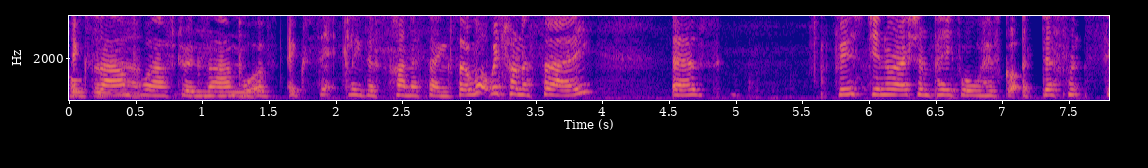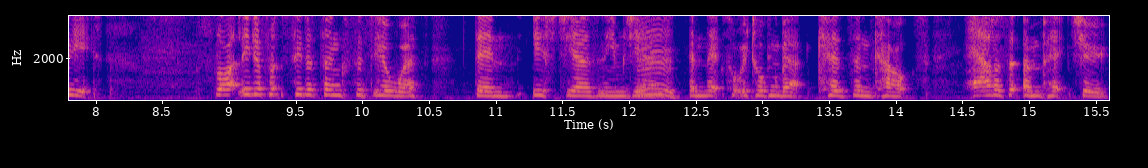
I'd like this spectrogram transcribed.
example after example mm. of exactly this kind of thing. So, what we're trying to say is first generation people have got a different set, slightly different set of things to deal with than SGAs and MGAs, mm. and that's what we're talking about kids and cults. How does it impact you?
